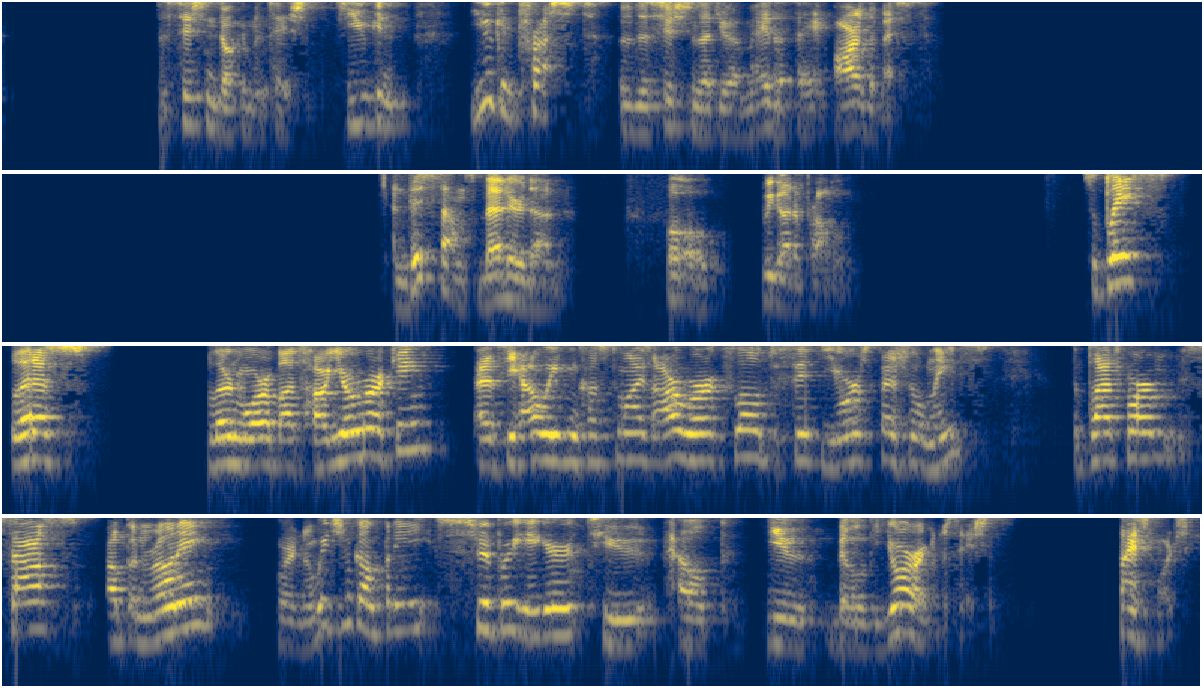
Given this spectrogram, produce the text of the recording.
decision documentation. So you can you can trust the decision that you have made that they are the best. And this sounds better than, uh oh, we got a problem. So please let us learn more about how you're working and see how we can customize our workflow to fit your special needs. The platform SaaS up and running. We're a Norwegian company, super eager to help you build your organization. Thanks for watching.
